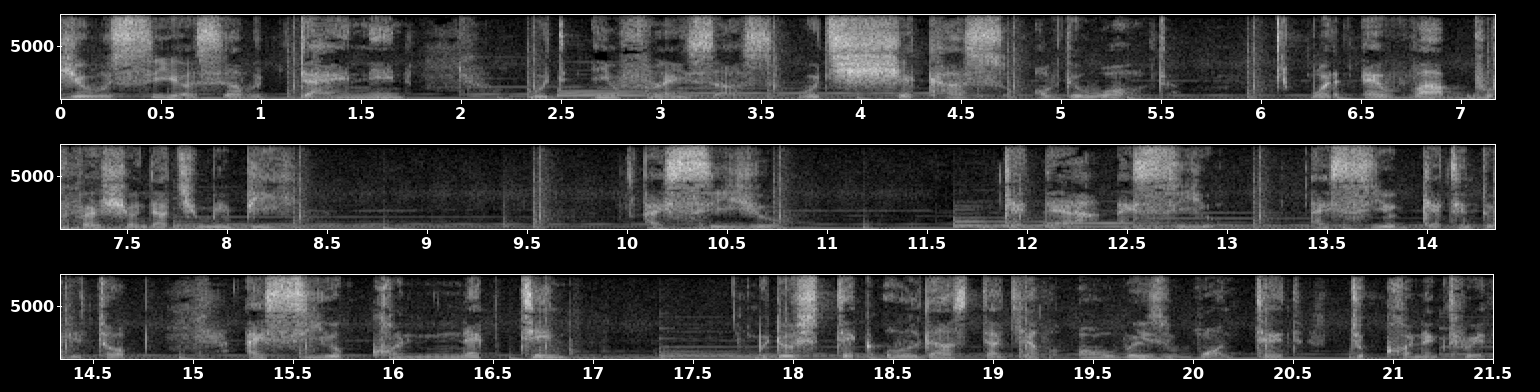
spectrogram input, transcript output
You will see yourself dining with influencers, with shakers of the world, whatever profession that you may be. I see you get there. I see you. I see you getting to the top. I see you connecting with those stakeholders that you have always wanted to connect with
